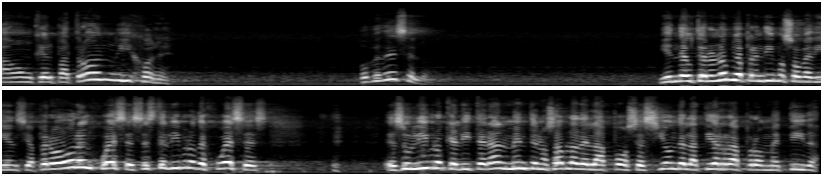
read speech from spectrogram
Aunque el patrón, híjole, obedécelo. Y en Deuteronomio aprendimos obediencia, pero ahora en jueces, este libro de jueces es un libro que literalmente nos habla de la posesión de la tierra prometida.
